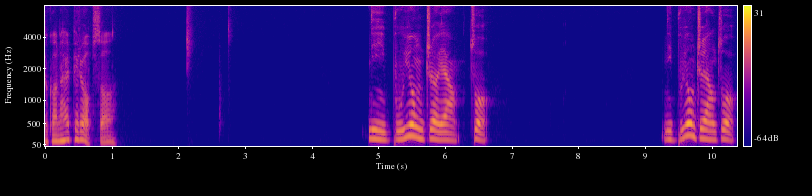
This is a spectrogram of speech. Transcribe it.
그건 할 필요 없어. 你不用这样做。你不用这样做。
